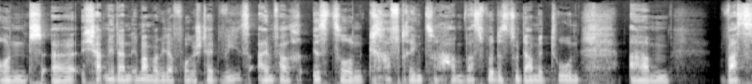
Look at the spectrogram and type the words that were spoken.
Und äh, ich habe mir dann immer mal wieder vorgestellt, wie es einfach ist, so einen Kraftring zu haben. Was würdest du damit tun? Ähm, was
